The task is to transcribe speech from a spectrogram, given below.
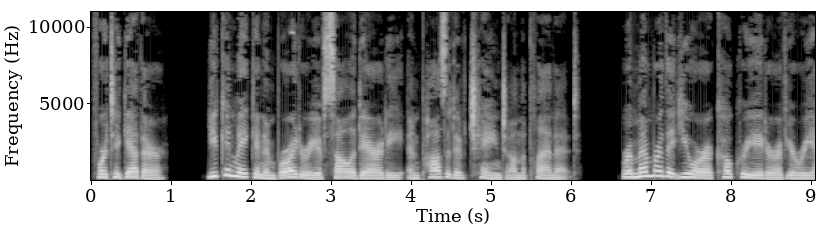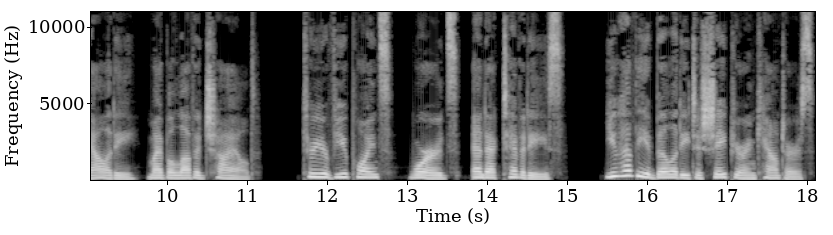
For together, you can make an embroidery of solidarity and positive change on the planet. Remember that you are a co-creator of your reality, my beloved child. Through your viewpoints, words, and activities, you have the ability to shape your encounters,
